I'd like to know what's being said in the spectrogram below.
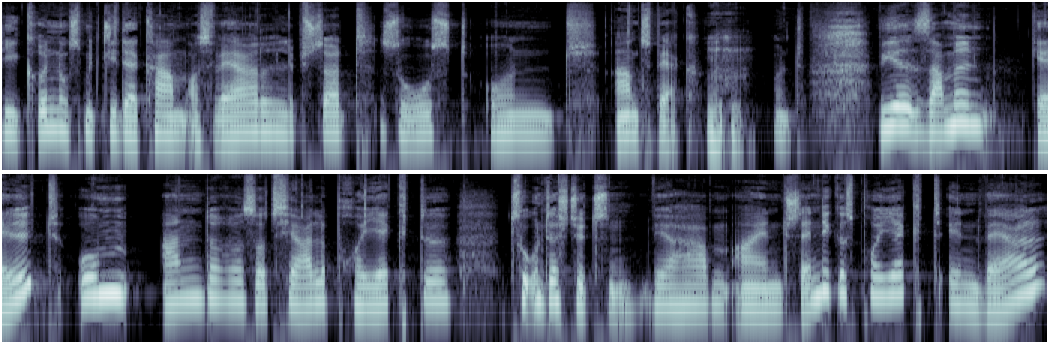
Die Gründungsmitglieder kamen aus Werl, Lippstadt, Soest und Arnsberg. Mhm. Und wir sammeln Geld, um andere soziale Projekte zu unterstützen. Wir haben ein ständiges Projekt in Werl,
